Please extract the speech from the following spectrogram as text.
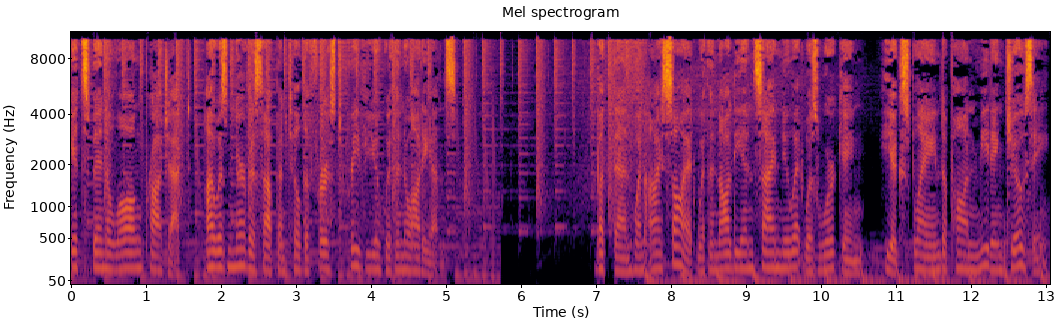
It's been a long project, I was nervous up until the first preview with an audience. But then when I saw it with an audience I knew it was working, he explained upon meeting Josie.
